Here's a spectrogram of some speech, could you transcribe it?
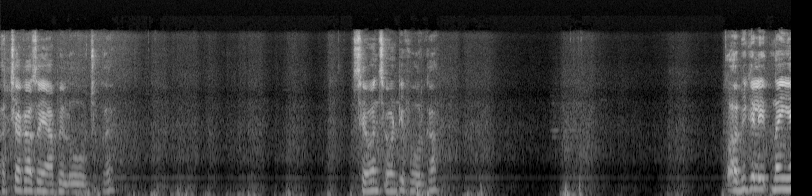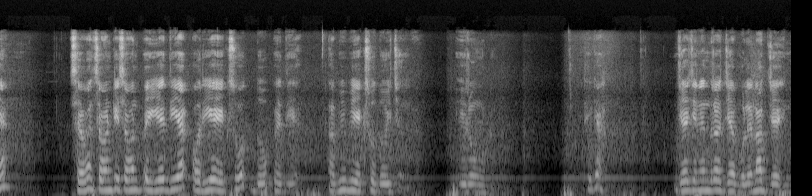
अच्छा खासा यहाँ पे लो हो चुका है। सेवन सेवेंटी फोर का। तो अभी के लिए इतना ही है। सेवन सेवेंटी सेवन पर ये दिया और ये एक सौ दो पे दिया। अभी भी एक सौ दो ही चल रहा है। Hero Moto. ठीक है। जय जिनेन्द्र जय भोलेनाथ जय हिंद।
